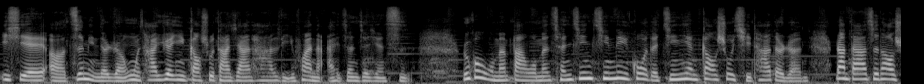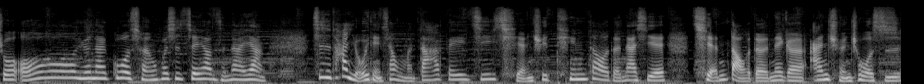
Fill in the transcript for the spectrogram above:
一些呃知名的人物，他愿意告诉大家他罹患了癌症这件事。如果我们把我们曾经经历过的经验告诉其他的人，让大家知道说，哦，原来过程会是这样子那样。其实它有一点像我们搭飞机前去听到的那些前导的那个安全措施。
